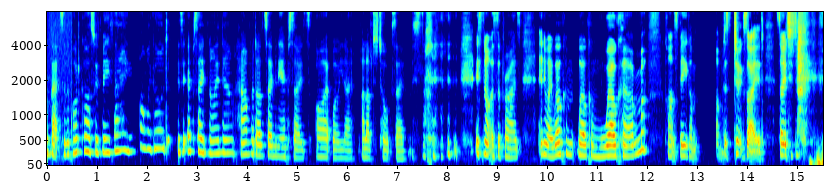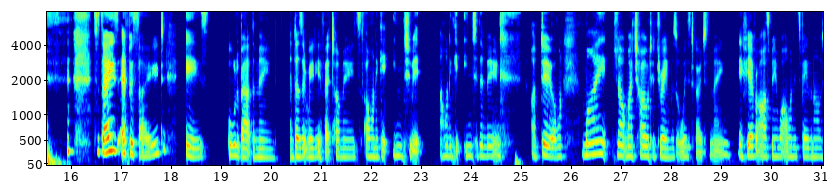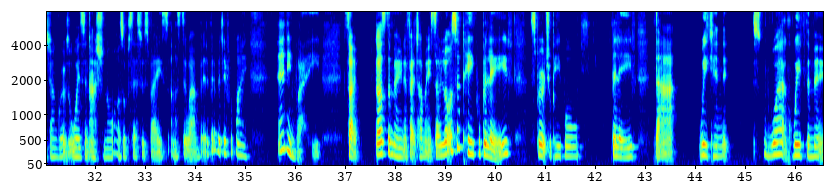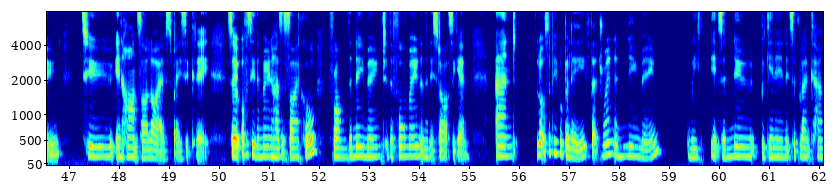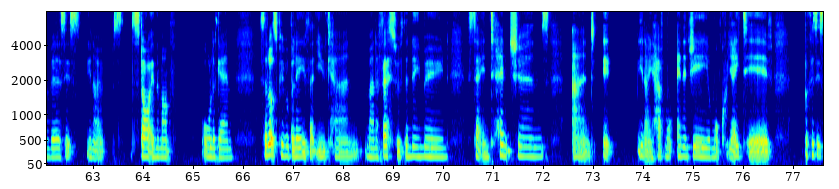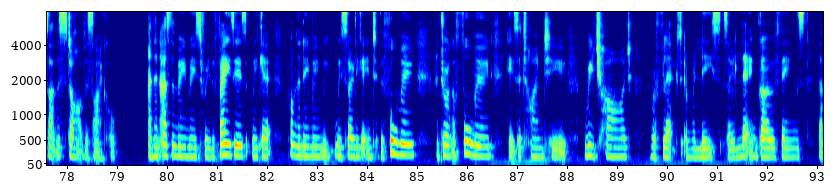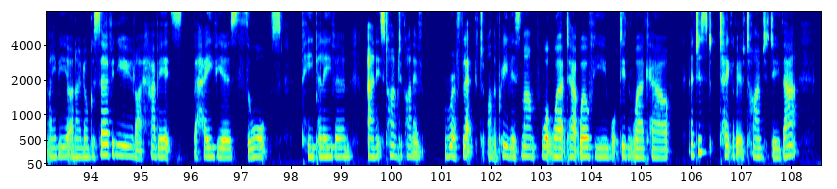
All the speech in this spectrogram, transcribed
welcome back to the podcast with me, Faye. Oh my god, is it episode nine now? How have I done so many episodes? I well, you know, I love to talk, so it's not, it's not a surprise. Anyway, welcome, welcome, welcome. Can't speak. I'm I'm just too excited. So today, today's episode is all about the moon and does it really affect our moods? I want to get into it. I want to get into the moon. I do. I want my. you know? My childhood dream was always to go to the moon. If you ever asked me what I wanted to be when I was younger, it was always an astronaut. I was obsessed with space, and I still am, but in a bit of a different way. Anyway, so does the moon affect our mood? So lots of people believe, spiritual people believe that we can work with the moon to enhance our lives, basically. So obviously the moon has a cycle from the new moon to the full moon and then it starts again. And lots of people believe that during a new moon, we it's a new beginning, it's a blank canvas, it's, you know, starting the month all again. So lots of people believe that you can manifest with the new moon, set intentions, and it, you know, you have more energy, you're more creative because it's like the start of a cycle. And then as the moon moves through the phases, we get from the new moon, we, we slowly get into the full moon. And during a full moon, it's a time to recharge, reflect, and release. So letting go of things that maybe are no longer serving you, like habits, behaviors, thoughts, people, even. And it's time to kind of reflect on the previous month, what worked out well for you, what didn't work out, and just take a bit of time to do that.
